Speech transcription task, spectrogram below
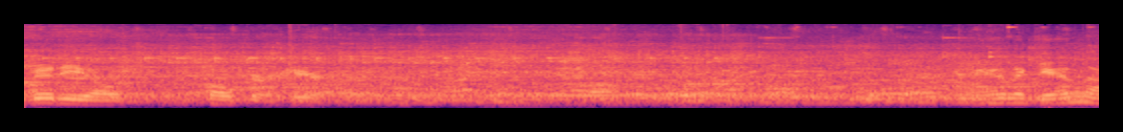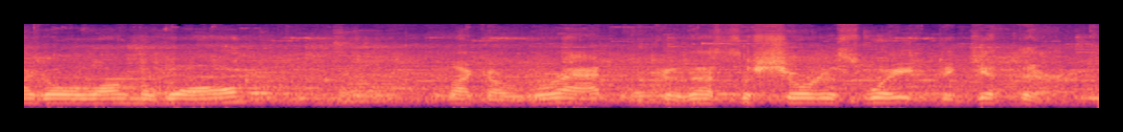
video poker here. And again, I go along the wall like a rat because that's the shortest way to get there.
